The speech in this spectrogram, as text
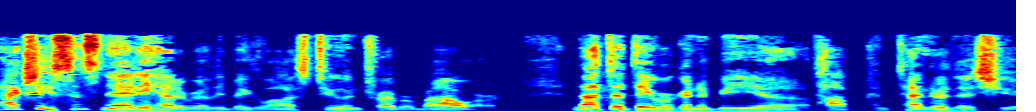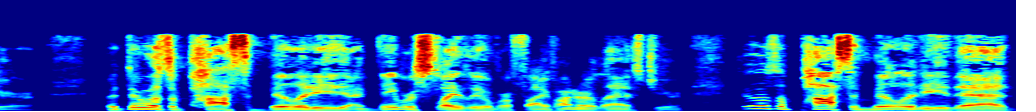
Actually, Cincinnati had a really big loss too in Trevor Bauer. Not that they were going to be a top contender this year, but there was a possibility. Uh, they were slightly over 500 last year. There was a possibility that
